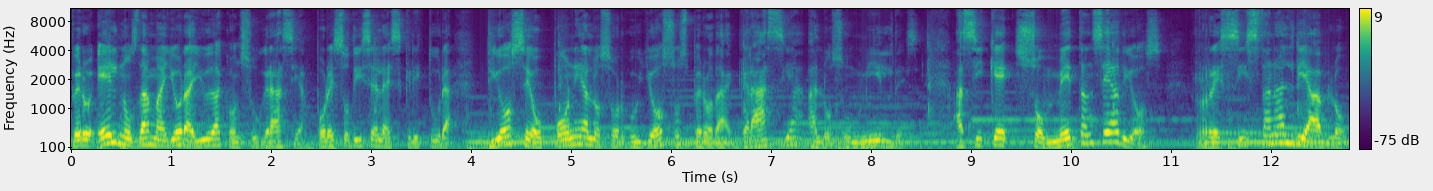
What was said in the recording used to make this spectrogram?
pero Él nos da mayor ayuda con su gracia. Por eso dice la Escritura, Dios se opone a los orgullosos, pero da gracia a los humildes. Así que sométanse a Dios, resistan al diablo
